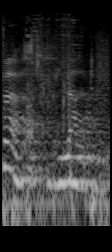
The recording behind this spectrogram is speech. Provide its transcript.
First blood.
